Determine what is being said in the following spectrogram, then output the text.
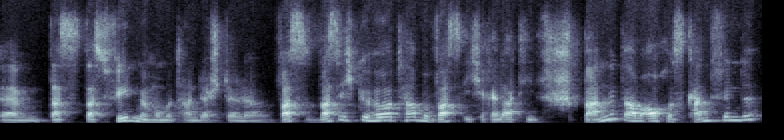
Ähm, das, das fehlt mir momentan an der Stelle. Was, was ich gehört habe, was ich relativ spannend, aber auch riskant finde,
